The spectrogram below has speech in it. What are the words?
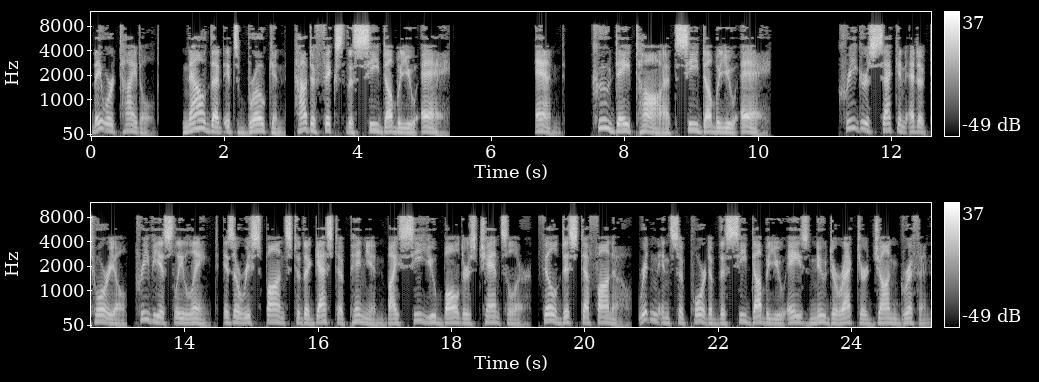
They were titled, "'Now That It's Broken, How to Fix the CWA' and "'Coup d'etat at CWA' Krieger's second editorial previously linked is a response to the guest opinion by CU Boulder's chancellor, Phil DiStefano, written in support of the CWA's new director John Griffin.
